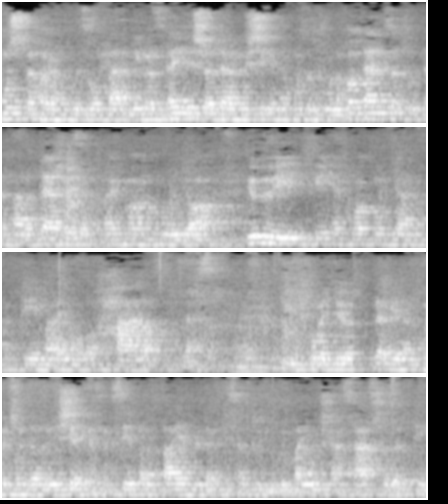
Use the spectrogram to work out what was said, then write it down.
most beharangozom, bár még az Egyesület elnöksége nem hozott róla határozatot, de már a tervezet megvan, hogy a jövő évi fények vakondjának a témája a hála lesz. Úgyhogy remélem, hogy majd arra is érkeznek szépen a pályaművek, hiszen tudjuk, hogy már jócskán száz fölötti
